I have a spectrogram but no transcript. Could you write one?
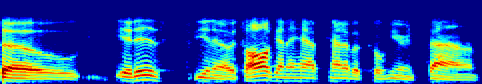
So it is, you know, it's all going to have kind of a coherent sound.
